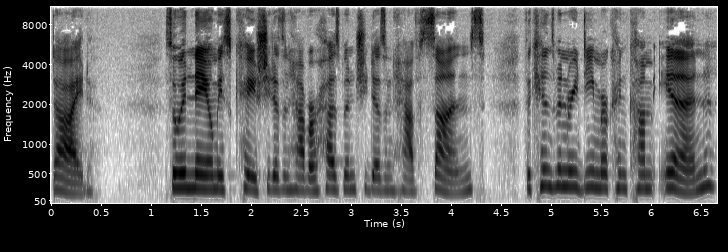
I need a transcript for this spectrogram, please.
died. So, in Naomi's case, she doesn't have her husband, she doesn't have sons. The kinsman redeemer can come in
